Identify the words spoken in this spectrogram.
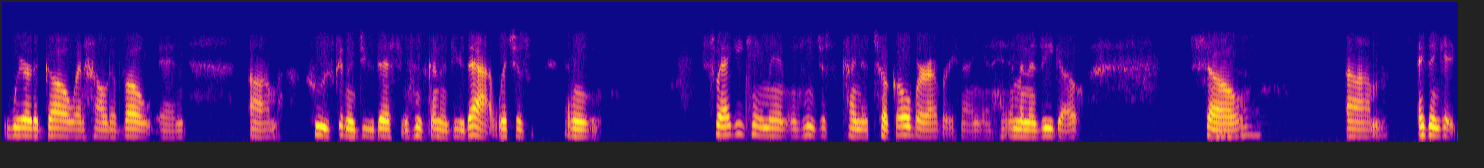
where to go and how to vote and um who's going to do this and who's going to do that, which is I mean Swaggy came in and he just kind of took over everything and him and his ego. So um, I think it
